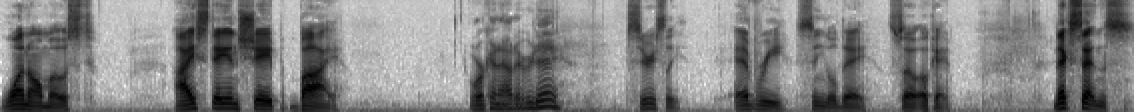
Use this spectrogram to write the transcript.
one almost, I stay in shape by Working out every day. seriously every single day. So okay. Next sentence.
